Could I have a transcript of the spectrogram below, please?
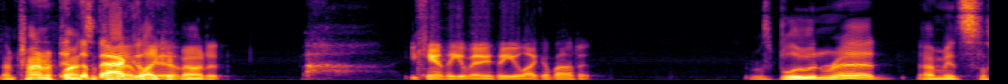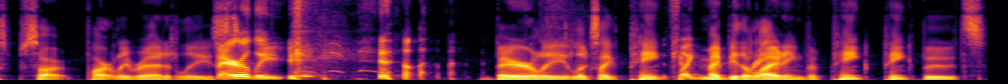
I'm trying to find something I like him- about it. You can't think of anything you like about it? It was blue and red. I mean, it's partly red at least. Barely. Barely. It looks like pink. It's like maybe the gray. lighting, but pink, pink boots.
